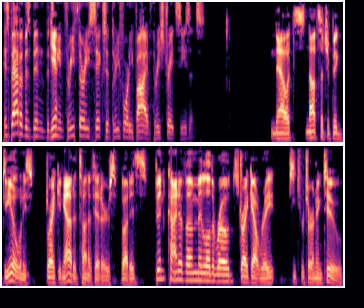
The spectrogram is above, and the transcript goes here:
His BABIP has been between 336 and 345 three straight seasons. Now it's not such a big deal when he's striking out a ton of hitters, but it's been kind of a middle of the road strikeout rate since returning too.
